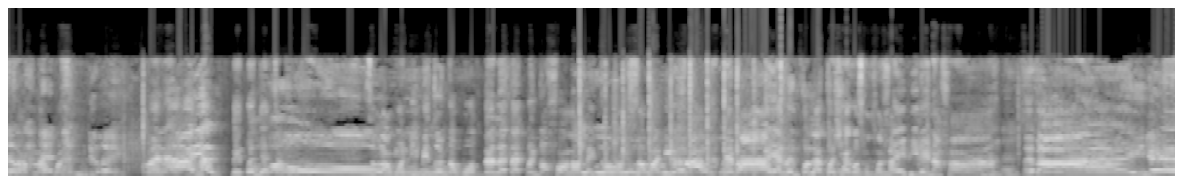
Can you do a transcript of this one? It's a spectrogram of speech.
สำหรับวันด้วยวันเอ้ยยังเต้เปิ้ลอย่าจับับวันนี้พี่ตุ้นกับมดเต้นและแต่เต้นก็ขอลาไปก่อน สวัสดีค่ะ บ๊ายบาย อย่าลืมกดไลค์กดแชร์กดสมัครให้พี่ด้วยนะคะ บ๊ายบาย เย้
